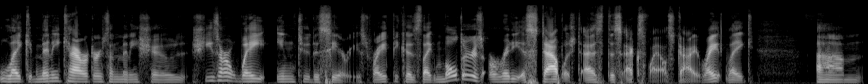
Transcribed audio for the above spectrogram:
like many characters on many shows, she's our way into the series, right? Because like Mulder is already established as this X Files guy, right? Like, um,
